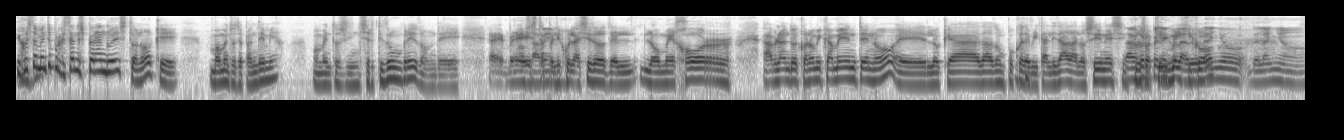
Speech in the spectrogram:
Y justamente porque están esperando esto, ¿no? Que momentos de pandemia, momentos de incertidumbre, donde eh, No esta sabemos. película ha sido de lo mejor hablando económicamente, ¿no? Eh, lo que ha dado un poco de vitalidad a los cines, La incluso mejor aquí en México. del año, del año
